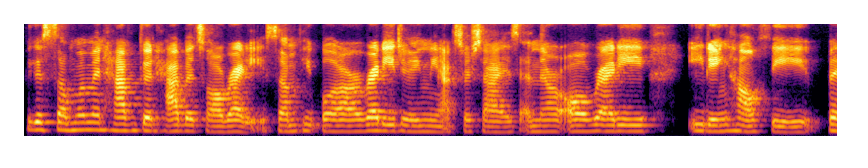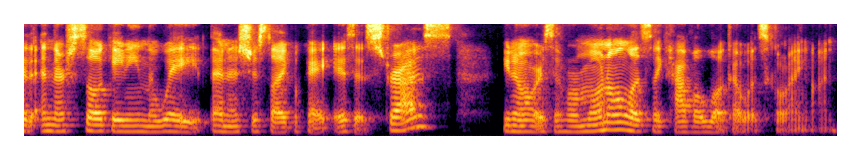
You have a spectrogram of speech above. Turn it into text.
Because some women have good habits already. Some people are already doing the exercise and they're already eating healthy, but and they're still gaining the weight. Then it's just like, okay, is it stress? You know, or is it hormonal? Let's like have a look at what's going on.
